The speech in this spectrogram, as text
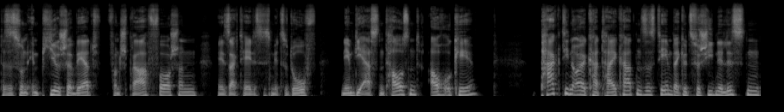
Das ist so ein empirischer Wert von Sprachforschern. Wenn ihr sagt, hey, das ist mir zu doof, nehmt die ersten 1000, auch okay. Packt in euer Karteikartensystem. Da gibt es verschiedene Listen,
